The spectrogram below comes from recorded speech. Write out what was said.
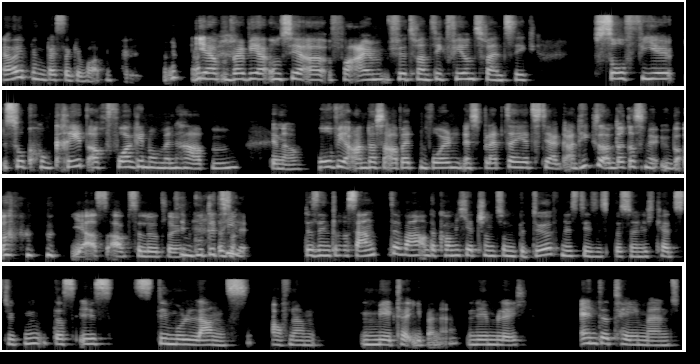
Ja, aber ich bin besser geworden. ja, weil wir uns ja äh, vor allem für 2024 so viel, so konkret auch vorgenommen haben, genau. wo wir anders arbeiten wollen. Es bleibt da jetzt ja gar nichts anderes mehr über. Ja, yes, absolut. Das sind gute Ziele. Das, das Interessante war, und da komme ich jetzt schon zum Bedürfnis dieses Persönlichkeitstypen, das ist Stimulanz auf einer Metaebene, nämlich Entertainment,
